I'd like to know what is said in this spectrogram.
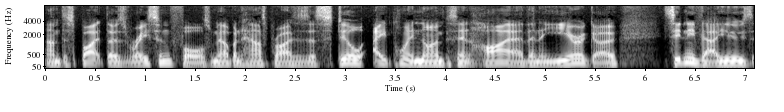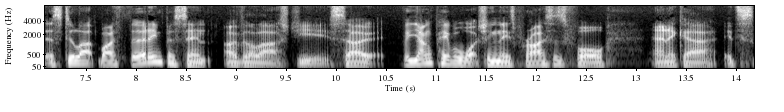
Um, despite those recent falls, Melbourne house prices are still 8.9% higher than a year ago. Sydney values are still up by 13% over the last year. So for young people watching these prices fall, Annika, it's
